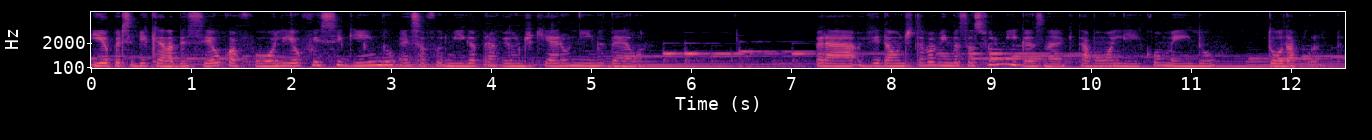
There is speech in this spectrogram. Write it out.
E eu percebi que ela desceu com a folha e eu fui seguindo essa formiga para ver onde que era o ninho dela para ver de onde estava vindo essas formigas, né, que estavam ali comendo toda a planta.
